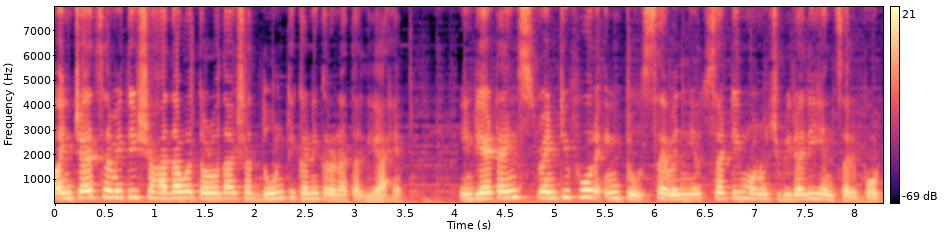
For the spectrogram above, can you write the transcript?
पंचायत समिती शहादा व तळोदा अशा दोन ठिकाणी करण्यात आली आहे. India Times twenty four into seven न्यूजसाठी मनोज बिरारी यांचा रिपोर्ट.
